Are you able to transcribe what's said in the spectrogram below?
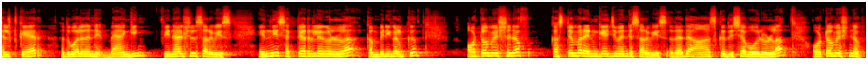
health care അതുപോലെ തന്നെ ബാങ്കിങ് ഫിനാൻഷ്യൽ സർവീസ് എന്നീ സെക്ടറിലുള്ള കമ്പനികൾക്ക് automation of customer engagement service അതായത് ആസ്ക് ദിശ പോലുള്ള automation of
